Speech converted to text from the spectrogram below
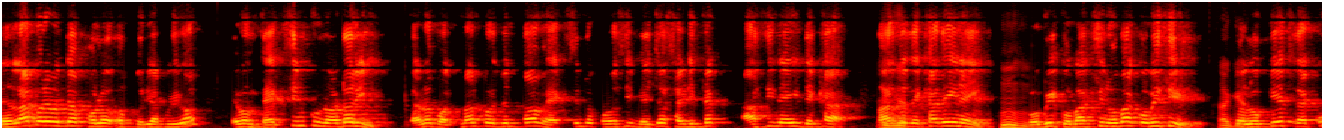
ନେଲା ପରେ ମଧ୍ୟ ଫଲୋ ଅପ୍ କରିବାକୁ ପଡ଼ିବ ଏବଂ କୁ ନ ଡରି କାରଣ ବର୍ତ୍ତମାନ ପର୍ଯ୍ୟନ୍ତ ର କୌଣସି ମେଜର ସାଇଡ ଇଫେକ୍ଟ ଆସିନାହିଁ ଦେଖା ଭାରତ ଦେଖା ଦେଇନାହିଁ କୋଭିଡ କୋଭାକ୍ସିନ ହବା କୋଭିସିଲ୍ଡ ଲୋକେ ତାକୁ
